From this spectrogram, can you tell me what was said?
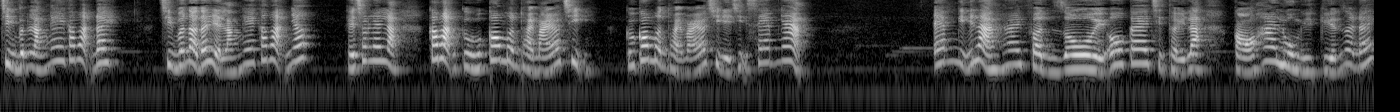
Chị vẫn lắng nghe các bạn đây. Chị vẫn ở đây để lắng nghe các bạn nhé. Thế cho nên là các bạn cứ comment thoải mái cho chị. Cứ comment thoải mái cho chị để chị xem nha. Em nghĩ là hai phần rồi. Ok, chị thấy là có hai luồng ý kiến rồi đấy.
